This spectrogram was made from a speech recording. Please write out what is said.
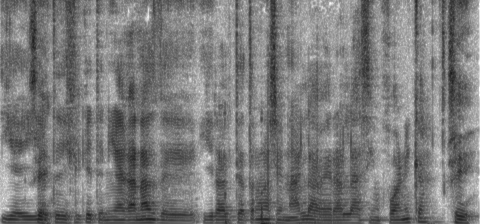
y ahí yo Sí. te dije que tenía ganas de ir al Teatro Nacional a ver a la Sinfónica. Sí.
